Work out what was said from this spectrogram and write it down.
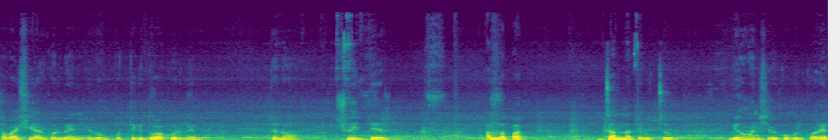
সবাই শেয়ার করবেন এবং প্রত্যেকে দোয়া করবেন যেন শহীদদের আল্লাপাক জান্নাতের উচ্চ মেহমান হিসেবে কবুল করেন।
